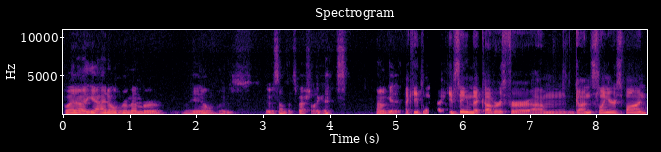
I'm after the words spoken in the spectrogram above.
But uh, yeah, I don't remember. You know, it was it was something special. I guess I don't get it. I keep I keep seeing the covers for um, Gunslinger Spawn.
